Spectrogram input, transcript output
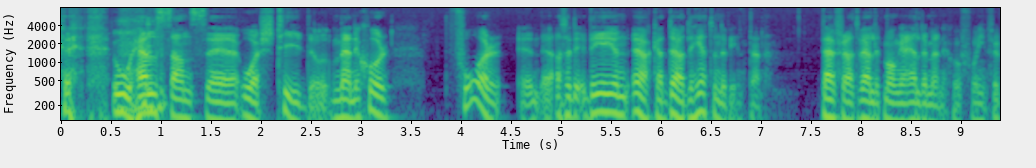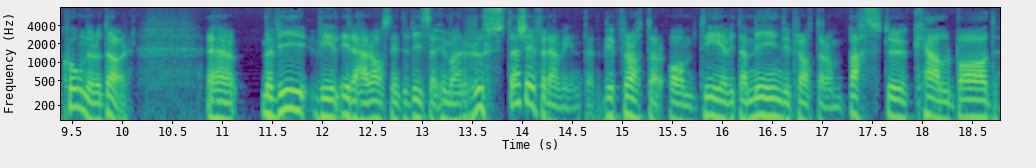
ohälsans eh, årstid och människor får, alltså det, det är ju en ökad dödlighet under vintern. Därför att väldigt många äldre människor får infektioner och dör. Eh, men vi vill i det här avsnittet visa hur man rustar sig för den vintern. Vi pratar om D-vitamin, vi pratar om bastu, kallbad,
